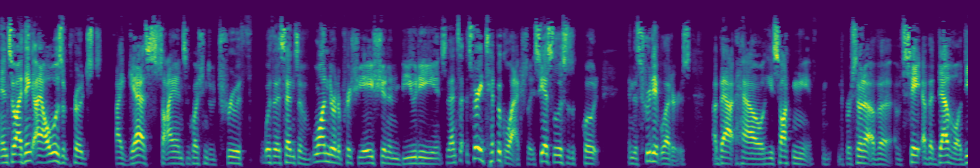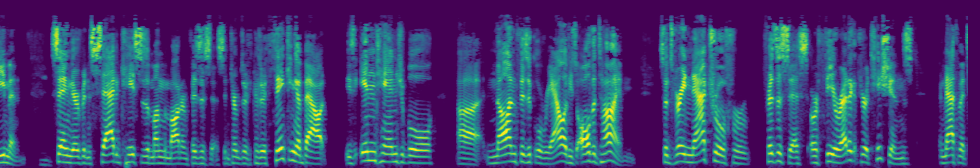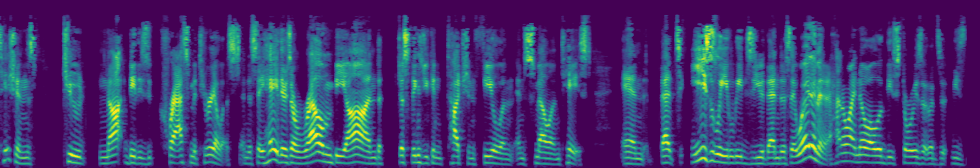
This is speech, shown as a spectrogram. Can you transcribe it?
And so I think I always approached, I guess, science and questions of truth with a sense of wonder and appreciation and beauty. And so that's it's very typical, actually. C.S. Lewis is a quote in the Screwtape Letters about how he's talking the persona of a of state of the devil, a demon, mm-hmm. saying there have been sad cases among the modern physicists in terms of because they're thinking about these intangible, uh, non-physical realities all the time. So it's very natural for physicists or theoretic theoreticians and mathematicians to not be these crass materialists and to say, hey, there's a realm beyond just things you can touch and feel and, and smell and taste. And that easily leads you then to say, wait a minute, how do I know all of these stories, these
